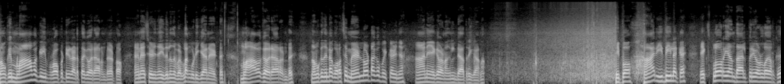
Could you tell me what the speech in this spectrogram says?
നമുക്ക് ഈ മ്ലാവൊക്കെ ഈ പ്രോപ്പർട്ടിയുടെ അടുത്തൊക്കെ വരാറുണ്ട് കേട്ടോ. എങ്ങനെയാണെന്ന് വെച്ച് കഴിഞ്ഞാൽ ഇതിൽ നിന്ന് വെള്ളം കുടിക്കാനായിട്ട് മ്ലാവൊക്കെ വരാറുണ്ട്. നമുക്കിതിന്റെ കുറച്ച് മേളിലോട്ടൊക്കെ പോയി കഴിഞ്ഞാൽ ആനയൊക്കെ വേണമെങ്കിലും രാത്രി കാണാം. ഇപ്പോൾ ആ രീതിയിലൊക്കെ എക്സ്പ്ലോർ ചെയ്യാൻ താല്പര്യമുള്ളവർക്ക്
